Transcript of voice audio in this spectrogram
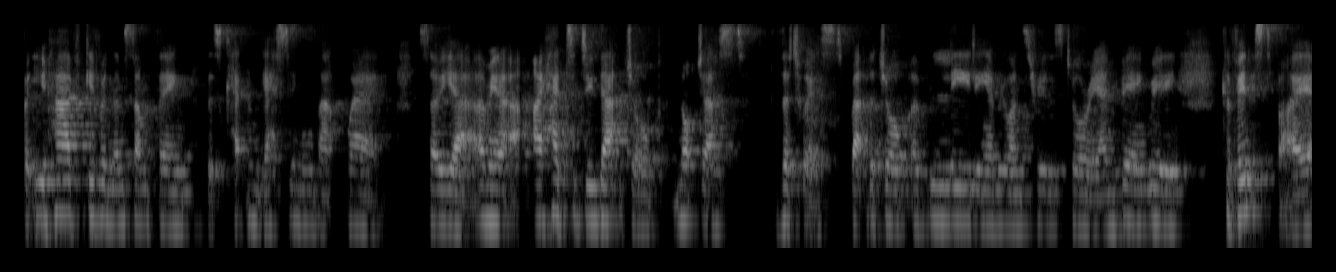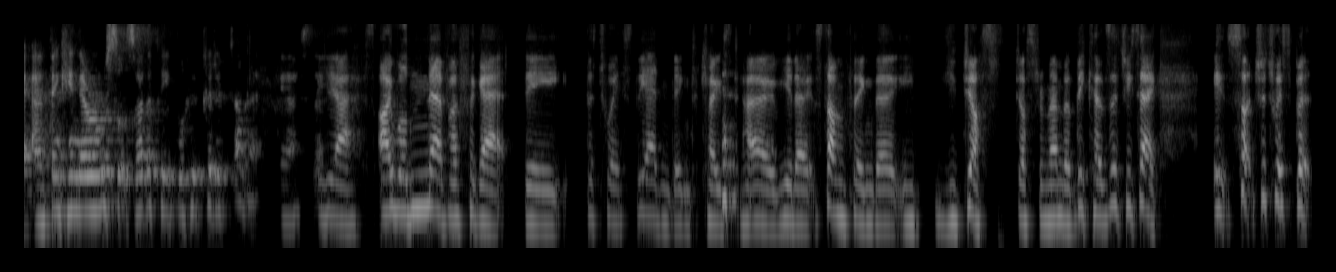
but you have given them something that's kept them guessing all that way. So yeah, I mean, I, I had to do that job, not just the twist, but the job of leading everyone through the story and being really convinced by it and thinking there are all sorts of other people who could have done it. You know, so. Yes, I will never forget the the twist, the ending to Close to Home. You know, it's something that you you just just remember because, as you say, it's such a twist, but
